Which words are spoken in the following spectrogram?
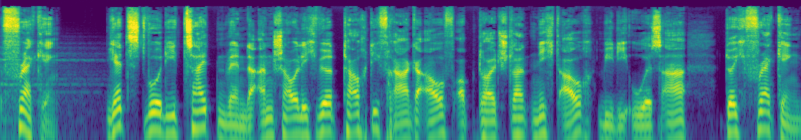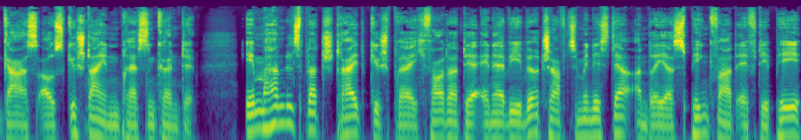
Fracking. Jetzt, wo die Zeitenwende anschaulich wird, taucht die Frage auf, ob Deutschland nicht auch, wie die USA, durch Fracking Gas aus Gesteinen pressen könnte. Im Handelsblatt Streitgespräch fordert der NRW-Wirtschaftsminister Andreas Pinkwart FDP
